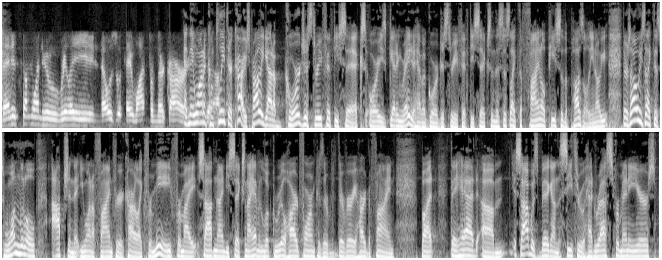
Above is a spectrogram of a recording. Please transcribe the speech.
that is someone who really knows what they want from their car. And they want to uh, complete their car. He's probably got a gorgeous 356 or he's getting ready to have a gorgeous 356 and this is like the final piece of the puzzle. You know, you, there's always like this one little option that you want to find for your car. Like for me, for my Saab 96 and I haven't looked real hard for them because they're they're very hard to find. But they had um, Saab was big on the see-through headrests for many years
